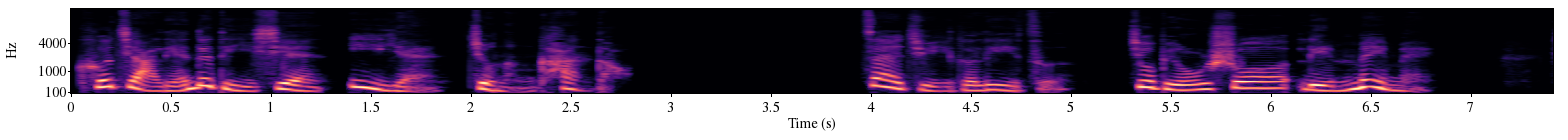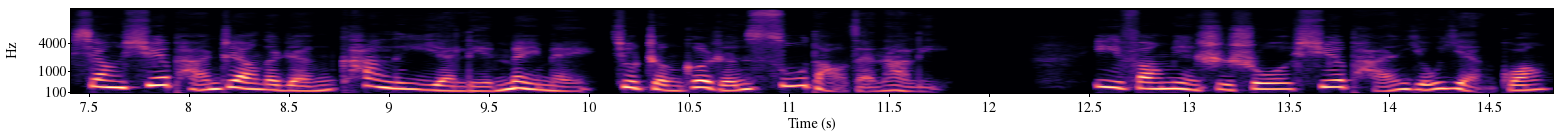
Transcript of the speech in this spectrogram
可贾琏的底线一眼就能看到。再举一个例子，就比如说林妹妹。像薛蟠这样的人看了一眼林妹妹，就整个人酥倒在那里。一方面是说薛蟠有眼光，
